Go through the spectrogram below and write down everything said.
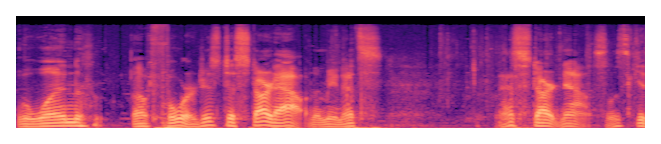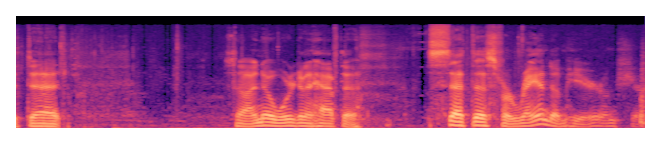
One of four. Just to start out. I mean, that's that's starting out. So let's get that. So I know we're gonna have to set this for random here, I'm sure.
